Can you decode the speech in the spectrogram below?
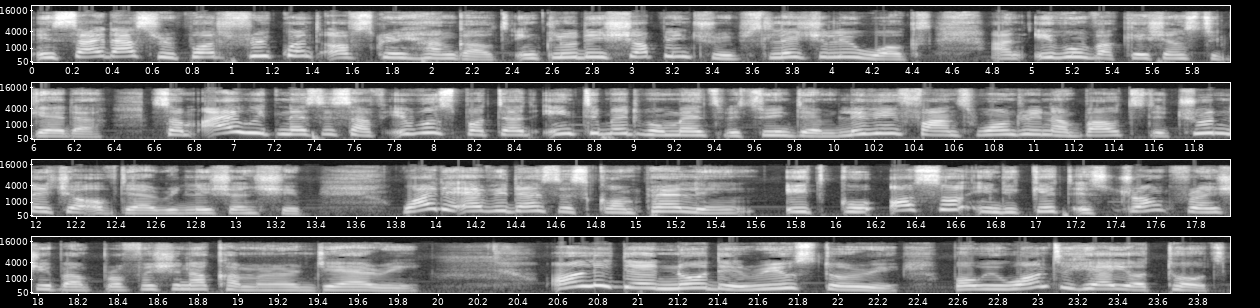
Insiders report frequent off-screen hangouts, including shopping trips, leisurely walks, and even vacations together. Some eyewitnesses have even spotted intimate moments between them, leaving fans wondering about the true nature of their relationship. While the evidence is compelling, it could also indicate a strong friendship and professional camaraderie. Only they know the real story, but we want to hear your thoughts.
